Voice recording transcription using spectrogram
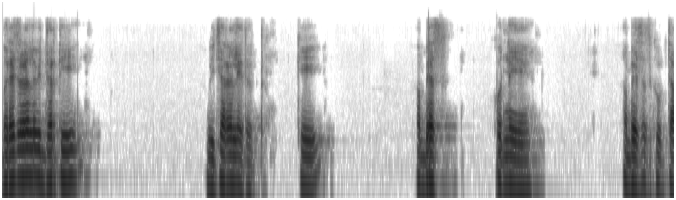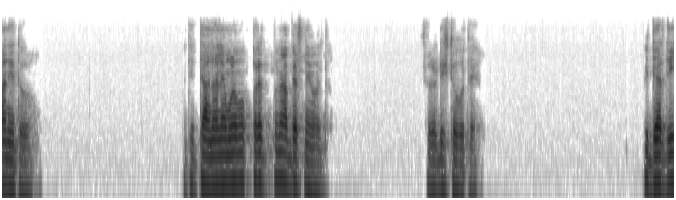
बऱ्याच वेळेला विद्यार्थी विचारायला येतात की अभ्यास होत नाही आहे अभ्यासाचा खूप ताण येतो. ते ताण आल्यामुळं मग परत पुन्हा अभ्यास नाही होत. सगळं डिस्टर्ब होत आहे विद्यार्थी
